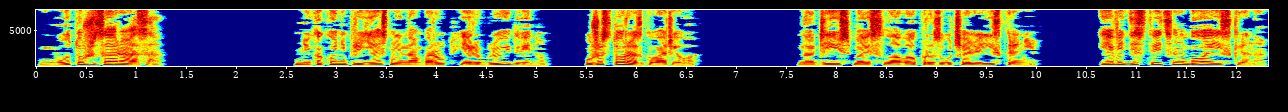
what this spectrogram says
Вот уж зараза. Никакой неприязни, наоборот, я люблю Едвину. Уже сто раз говорила. Надеюсь, мои слова прозвучали искренне. Я ведь действительно была искренна.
